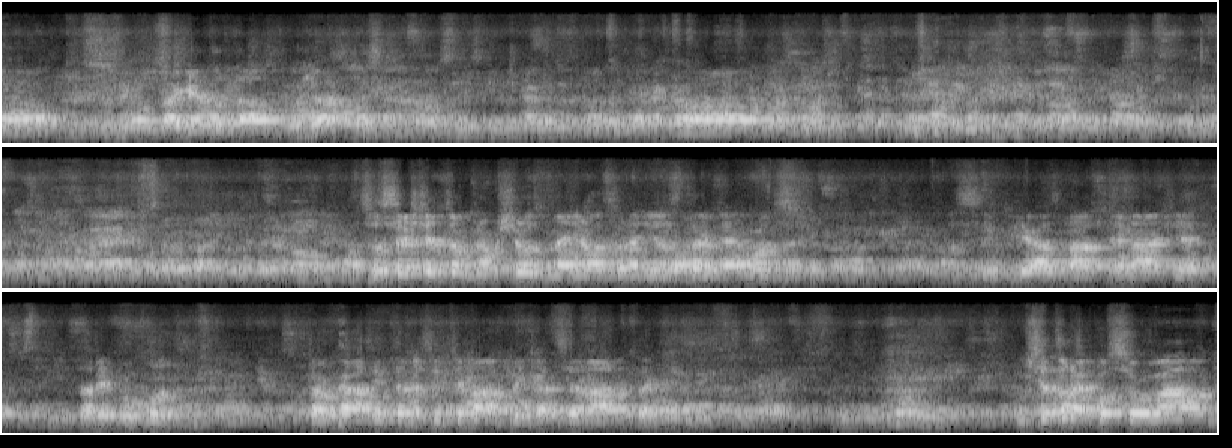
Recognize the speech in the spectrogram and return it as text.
No. Tak je to tam pořád. Jo. A co se ještě v tom Gnomshilu změnilo, co není zase tak nějak moc asi výrazná změna, že tady pokud procházíte mezi těma aplikacemi, tak už se to neposouvá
